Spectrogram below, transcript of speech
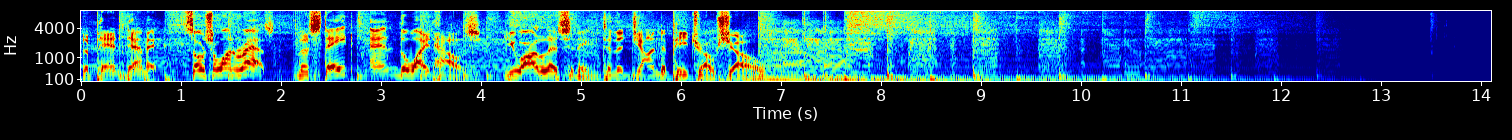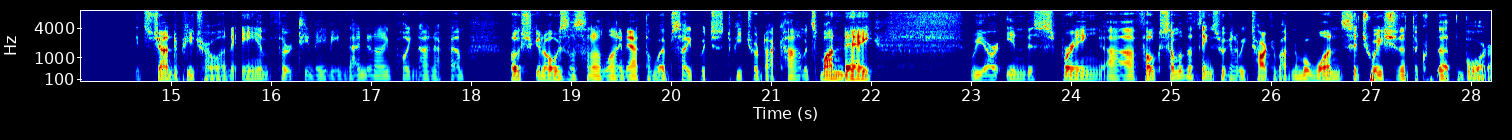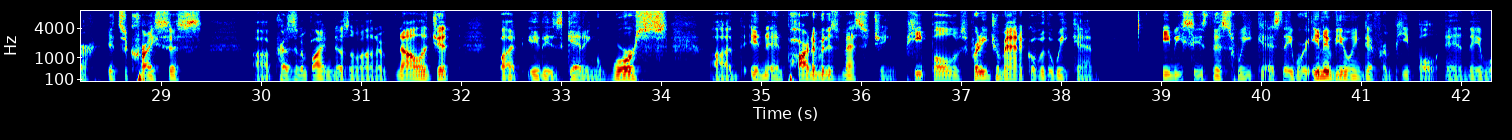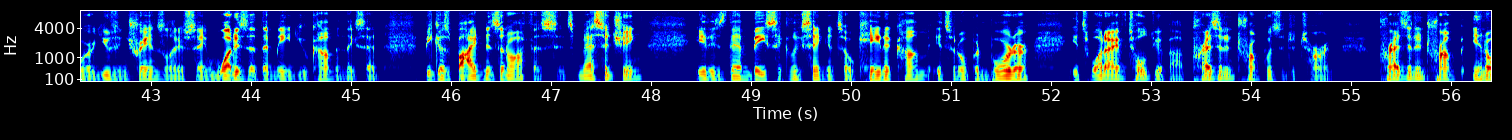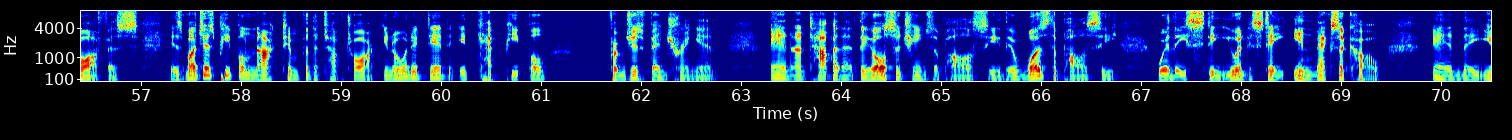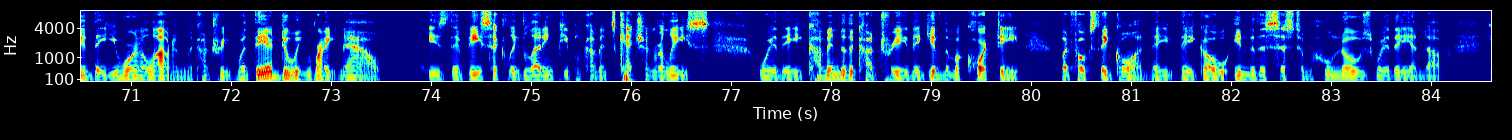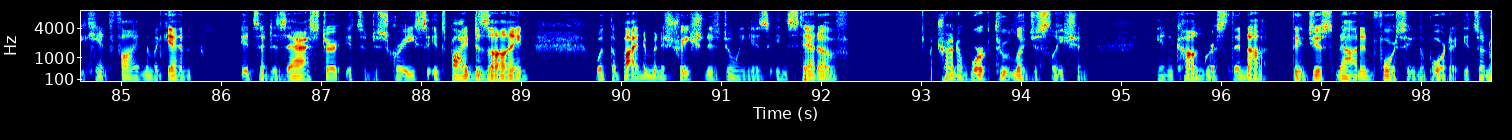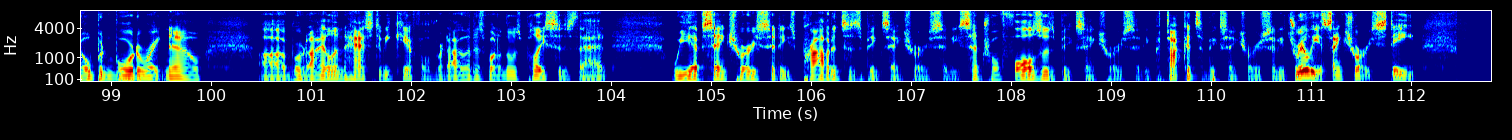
the pandemic, social unrest, the state, and the White House. You are listening to The John DePetro Show. It's John DePetro on AM 1380, 99.9 FM. Folks, you can always listen online at the website, which is depetro.com. It's Monday. We are into spring. Uh, folks, some of the things we're going to be talking about. Number one, situation at the, at the border. It's a crisis. Uh, President Biden doesn't want to acknowledge it, but it is getting worse. Uh, and, and part of it is messaging. People, it was pretty dramatic over the weekend. ABC's this week as they were interviewing different people and they were using translators saying, What is it that made you come? And they said, Because Biden is in office. It's messaging. It is them basically saying it's okay to come. It's an open border. It's what I've told you about. President Trump was a deterrent. President Trump in office, as much as people knocked him for the tough talk, you know what it did? It kept people from just venturing in. And on top of that, they also changed the policy. There was the policy where they stay, you had to stay in Mexico, and they you that you weren't allowed in the country. What they're doing right now is they're basically letting people come. It's catch and release, where they come into the country, they give them a court date, but folks, they gone. They they go into the system. Who knows where they end up? You can't find them again. It's a disaster. It's a disgrace. It's by design. What the Biden administration is doing is instead of trying to work through legislation in Congress, they're not. They're just not enforcing the border. It's an open border right now. Uh, Rhode Island has to be careful. Rhode Island is one of those places that we have sanctuary cities. Providence is a big sanctuary city. Central Falls is a big sanctuary city. Pawtucket's a big sanctuary city. It's really a sanctuary state,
